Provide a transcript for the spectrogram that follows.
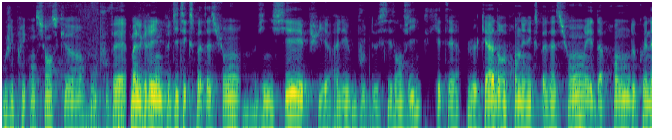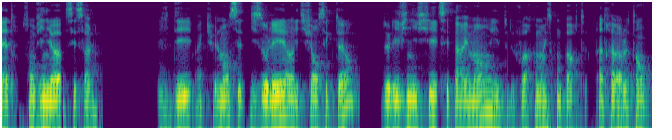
où j'ai pris conscience qu'on pouvait, malgré une petite exploitation, vinifier et puis aller au bout de ses envies, ce qui était le cas de reprendre une exploitation et d'apprendre de connaître son vignoble, ses sols. L'idée actuellement, c'est d'isoler les différents secteurs, de les vinifier séparément et de voir comment ils se comportent à travers le temps.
